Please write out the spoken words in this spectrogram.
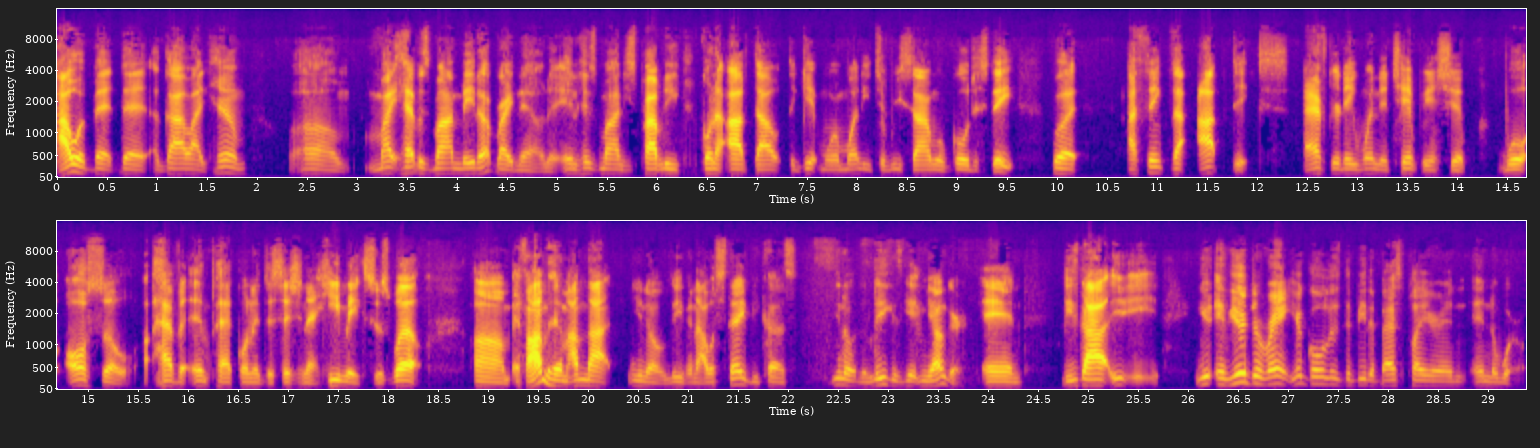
I would bet that a guy like him um, might have his mind made up right now. In his mind, he's probably going to opt out to get more money to re-sign with Golden State. But I think the optics after they win the championship will also have an impact on the decision that he makes as well. Um, if I'm him, I'm not, you know, leaving. I would stay because, you know, the league is getting younger, and these guys. If you're Durant, your goal is to be the best player in in the world,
